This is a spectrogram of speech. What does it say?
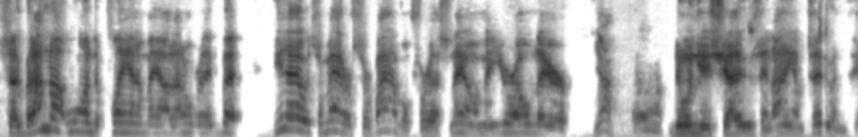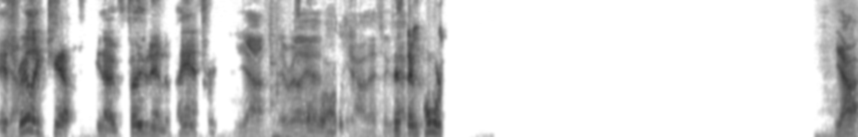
so, but I'm not one to plan them out. I don't really, but you know, it's a matter of survival for us now. I mean, you're on there Yeah. uh, doing your shows, and I am too, and it's Yeah. really kept you know food in the pantry. Yeah. It really So, uh, is. Yeah, that's exactly. It's important. Yeah.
